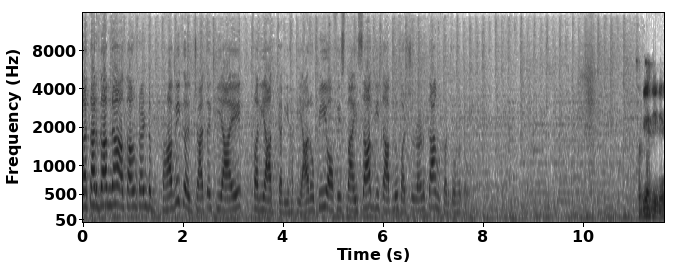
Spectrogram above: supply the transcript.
કતારગામના અકાઉન્ટન્ટ ભાવિક જાતકિયાએ ફરિયાદ કરી હતી. આરોપી ઓફિસમાં હિસાબ કિતાબનું પરચુરણ કામ કરતો હતો. ફરિયાદીને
